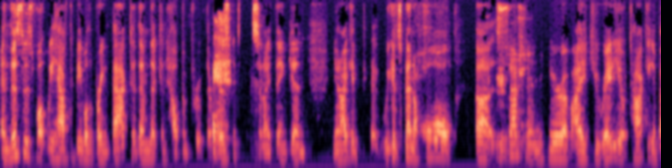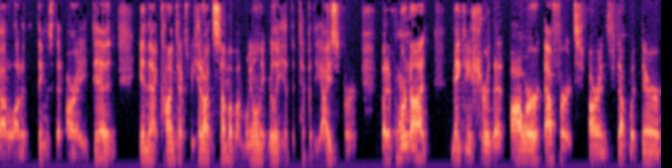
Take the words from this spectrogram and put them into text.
And this is what we have to be able to bring back to them that can help improve their business and i think and you know i could we could spend a whole uh, session here of IAQ Radio talking about a lot of the things that RIA did in that context. We hit on some of them. We only really hit the tip of the iceberg. But if we're not making sure that our efforts are in step with their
